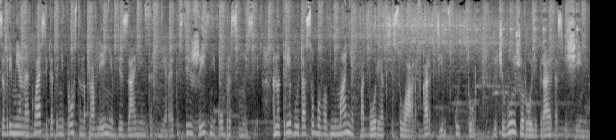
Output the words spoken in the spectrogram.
Современная классика – это не просто направление в дизайне интерьера, это стиль жизни, образ мысли. Она требует особого внимания в подборе аксессуаров, картин, скульптур. Ключевую же роль играет освещение.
